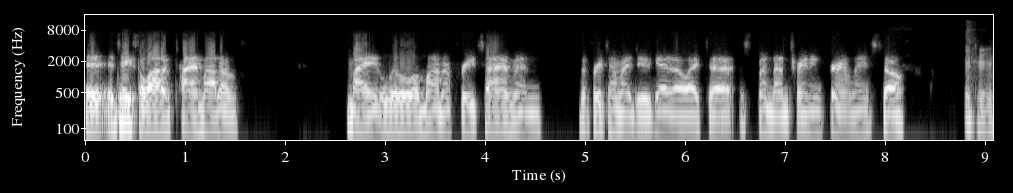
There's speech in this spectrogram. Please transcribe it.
it, it takes a lot of time out of my little amount of free time and the free time I do get, I like to spend on training currently. So mm-hmm.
